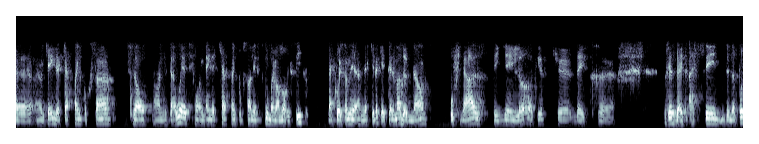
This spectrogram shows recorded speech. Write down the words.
euh, un gain de 4-5 sinon en Outaouais, s'ils font un gain de 4-5% en Estrie ou même en Mauricie, la coalition Avenir Québec est tellement dominante au final, ces gains-là risquent d'être euh, risquent d'être assez de ne pas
